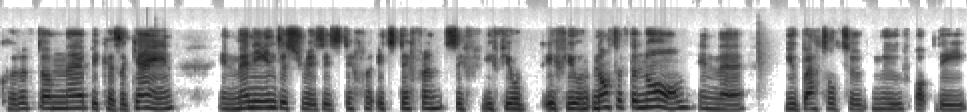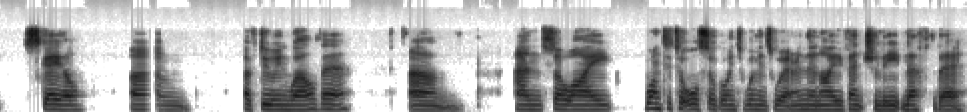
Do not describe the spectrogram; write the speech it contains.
could have done there because again in many industries it's different it's different if if you're if you're not of the norm in there you battle to move up the scale um, of doing well there um, and so i wanted to also go into women's wear and then i eventually left there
